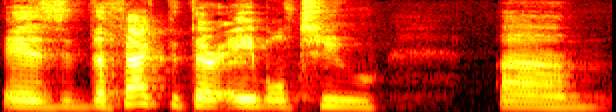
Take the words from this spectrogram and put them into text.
is the fact that they're able to um,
